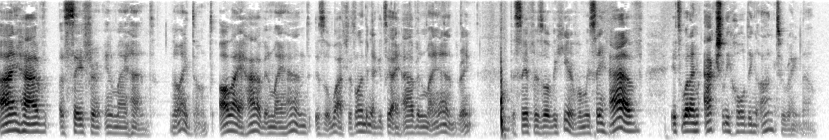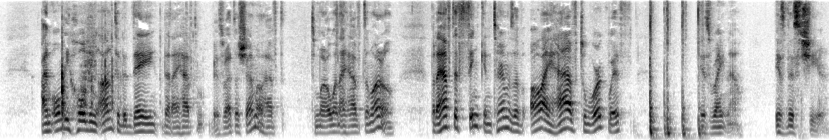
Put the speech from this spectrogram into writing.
I have a sefer in my hand. No, I don't. All I have in my hand is a watch. That's the only thing I could say I have in my hand, right? The sefer is over here. When we say have, it's what I'm actually holding on to right now. I'm only holding on to the day that I have. To, Bezrat Hashem, I'll have tomorrow when I have tomorrow. But I have to think in terms of all I have to work with is right now. Is this sheer?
